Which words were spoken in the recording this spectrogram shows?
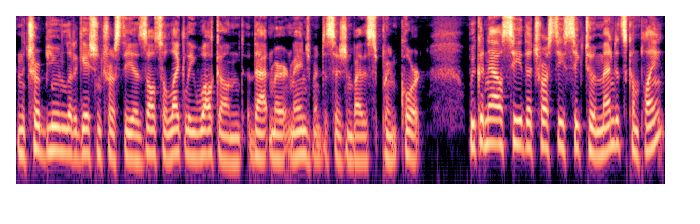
and the Tribune litigation trustee has also likely welcomed that merit management decision by the Supreme Court. We could now see the trustee seek to amend its complaint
